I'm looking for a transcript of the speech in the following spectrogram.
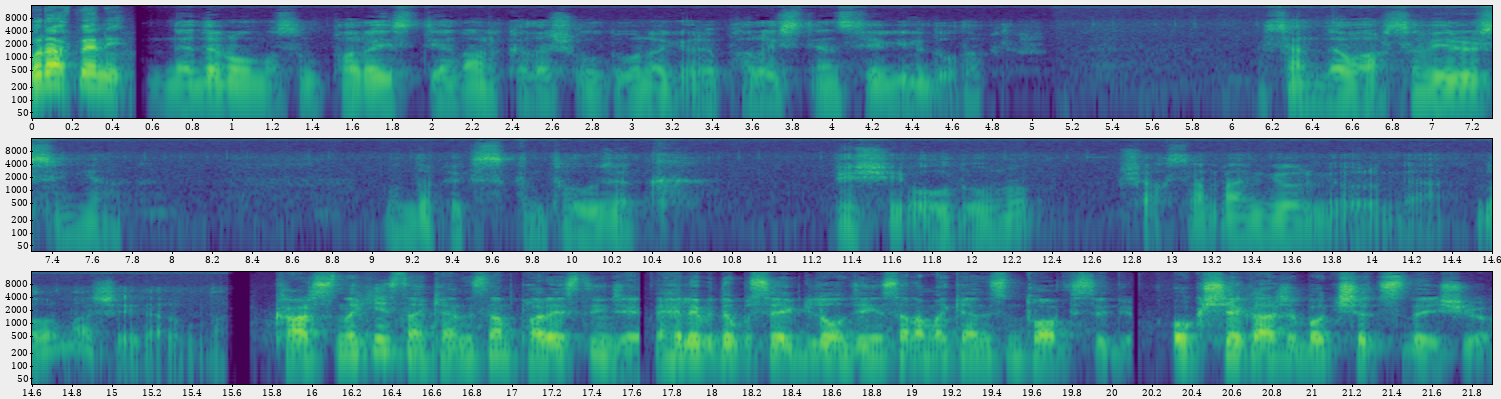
Bırak beni. Neden olmasın? Para isteyen arkadaş olduğuna göre para isteyen sevgili de olabilir. Sen de varsa verirsin yani. Bunda pek sıkıntı olacak bir şey olduğunu şahsen ben görmüyorum ya. Normal şeyler bunlar. Karşısındaki insan kendisinden para isteyince hele bir de bu sevgili olunca insan ama kendisini tuhaf hissediyor. O kişiye karşı bakış açısı değişiyor.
